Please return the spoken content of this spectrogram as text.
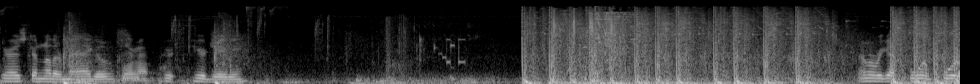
Here, I just got another mag of. Damn it. Here, here JB. Remember, we got four porta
